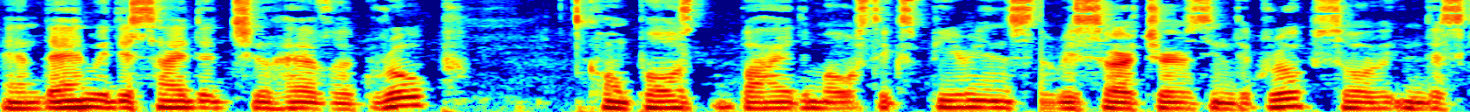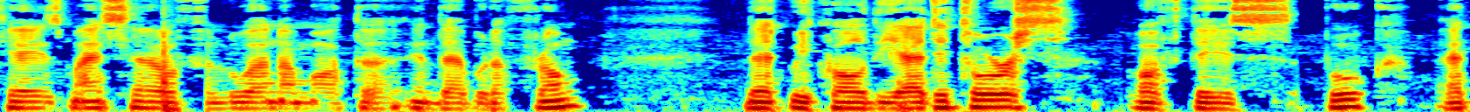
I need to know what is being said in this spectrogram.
And then we decided to have a group composed by the most experienced researchers in the group. So, in this case, myself, Luana Motta, and Deborah Fromm, that we call the editors of this book at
